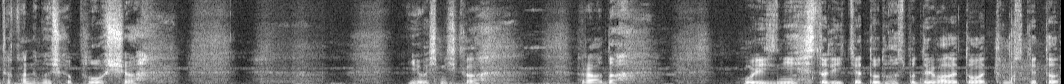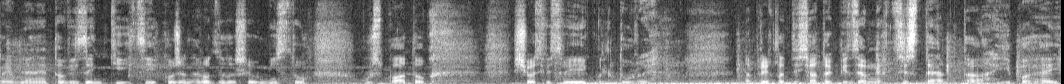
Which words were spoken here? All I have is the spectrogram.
Така невеличка площа. І ось міська рада. У різні століття тут господарювали то етруски, то римляни, то візантійці, і кожен народ залишив місту у спадок щось від своєї культури. Наприклад, десяток підземних цистерн та гіпогей.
